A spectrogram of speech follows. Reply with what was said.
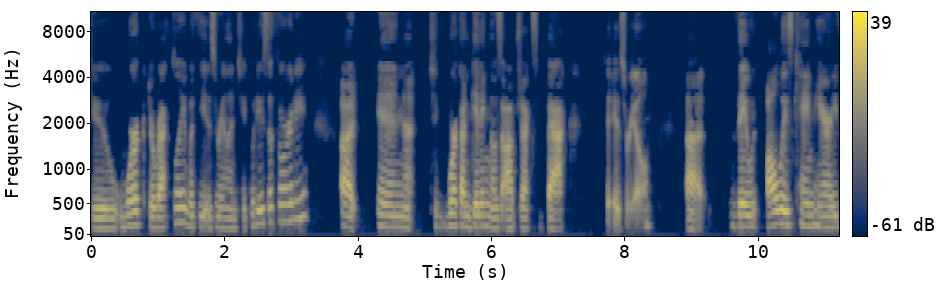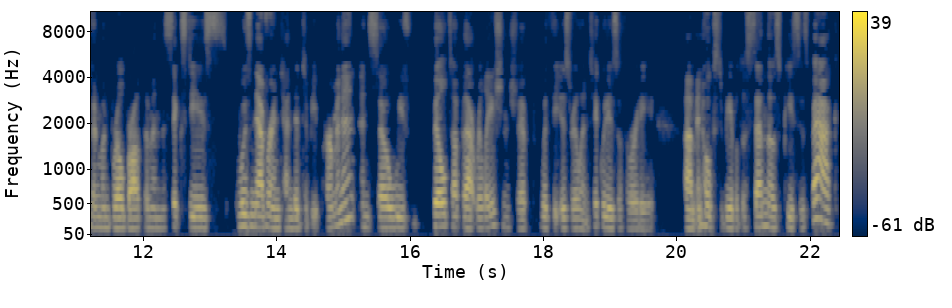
to work directly with the Israel Antiquities Authority uh, in to work on getting those objects back to Israel. Uh, they always came here, even when Brill brought them in the 60s, was never intended to be permanent. And so we've built up that relationship with the Israel Antiquities Authority um, in hopes to be able to send those pieces back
